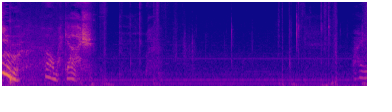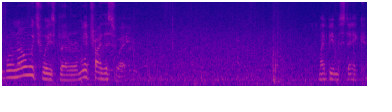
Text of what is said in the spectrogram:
Oh my gosh. I don't know which way's better. I'm gonna try this way. Might be a mistake.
